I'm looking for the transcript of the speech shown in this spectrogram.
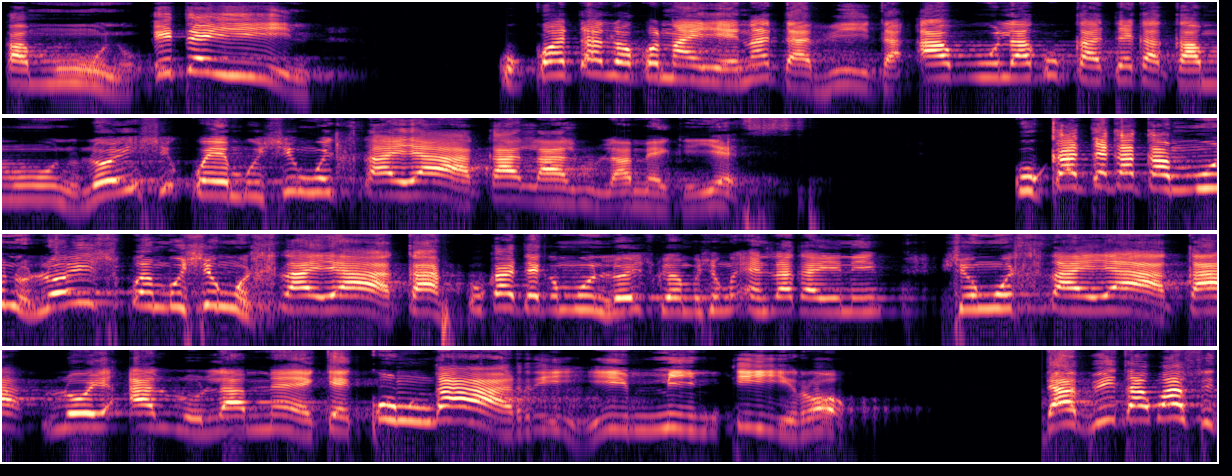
Ka munhu. I te yini? Ku kota loko na yena davhida a vula ku kateka ka munhu loyi xikwembu xi n'wi hlayaka la lulameke yes. Ku kateka ka munhu loyi xikwembu xi n'wi hlayaka ku kateka munhu loyi xikwembu xi n'wi endlaka yini? Xi n'wi hlayaka loyi a lulameke. Ku nga ri hi mintirho. Davhida wa swi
